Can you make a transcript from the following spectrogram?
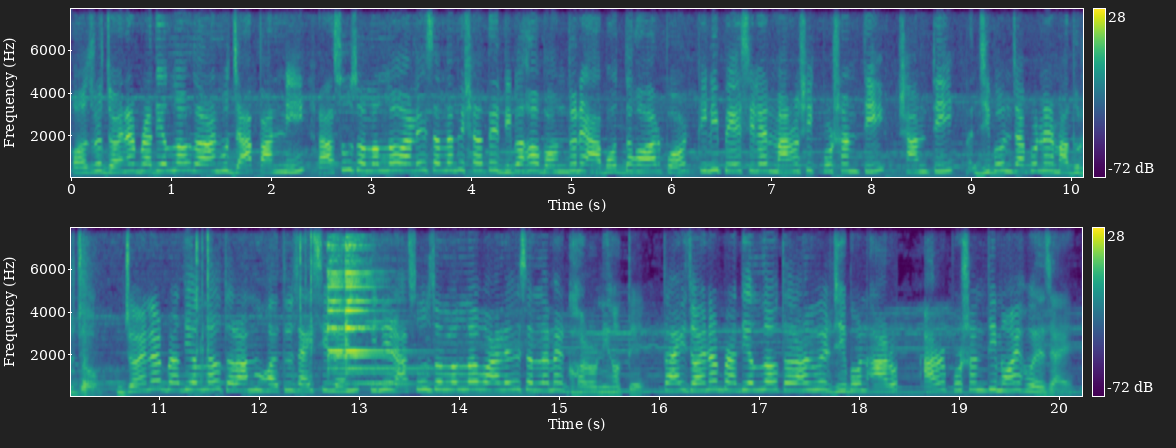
হজরত জয়নাব রাদিয়াল্লাহু তাআলাহু যা পাননি, রাসূল সাল্লাল্লাহু আলাইহি সাল্লামের সাথে বিবাহ বন্ধনে আবদ্ধ হওয়ার পর তিনি পেয়েছিলেন মানসিক প্রশান্তি, শান্তি জীবন যাপনের মাধুর্য। জয়নাব রাদিয়াল্লাহু তাআলাহু হয়তো চাইছিলেন তিনি রাসূল সাল্লাল্লাহু আলাইহি সাল্লামের ঘরণী হতে। তাই জয়নাব রাদিয়াল্লাহু তাআলাহুয়ের জীবন আরও আরও প্রশান্তিময় হয়ে যায়।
